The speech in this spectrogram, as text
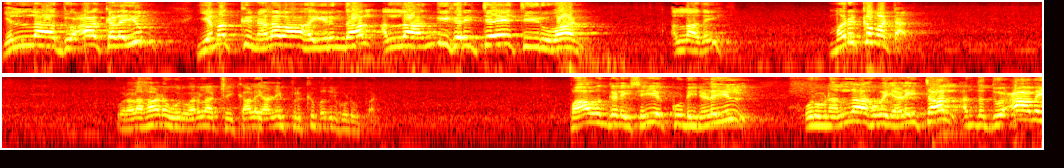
எல்லா துஆக்களையும் எமக்கு நலவாக இருந்தால் அல்லாஹ் அங்கீகரித்தே தீருவான். அல்லாதை மறுக்க மாட்டான். ஒரு அழகான ஒரு வரலாற்றை காலை அழைப்பிற்கு பதில் கொடுப்பான். பாவங்களை செய்யக்கூடிய நிலையில் ஒருவன் அல்லாஹுவை அழைத்தால் அந்த துஆவை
